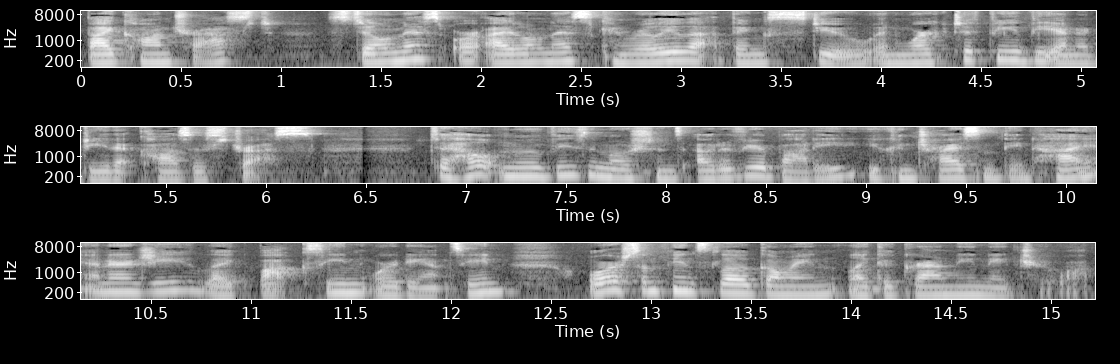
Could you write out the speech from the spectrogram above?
By contrast, Stillness or idleness can really let things stew and work to feed the energy that causes stress. To help move these emotions out of your body, you can try something high energy like boxing or dancing, or something slow going like a grounding nature walk.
